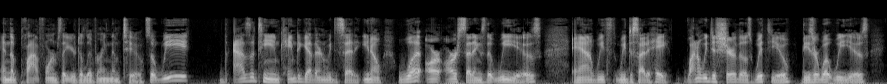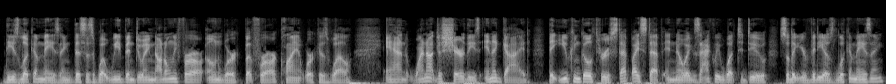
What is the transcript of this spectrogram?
and the platforms that you're delivering them to. So we as a team came together and we said, you know, what are our settings that we use? And we we decided, hey, why don't we just share those with you? These are what we use. These look amazing. This is what we've been doing not only for our own work, but for our client work as well. And why not just share these in a guide that you can go through step by step and know exactly what to do so that your videos look amazing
